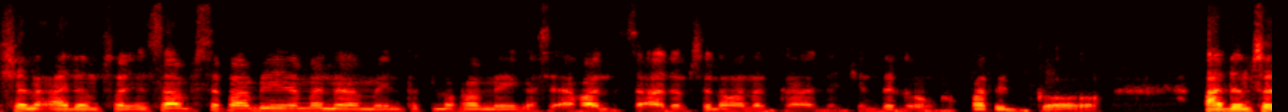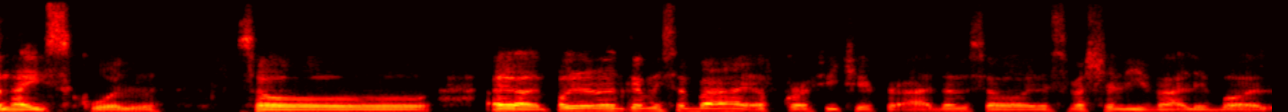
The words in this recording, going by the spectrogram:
siya lang Adamson. Sa, sa family naman namin, tatlo kami, kasi ako sa Adamson ako nag-college, yung dalawang kapatid ko, Adamson High School. So, ayun, pag nanonood kami sa bahay, of course, we cheer for Adamson, especially volleyball.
